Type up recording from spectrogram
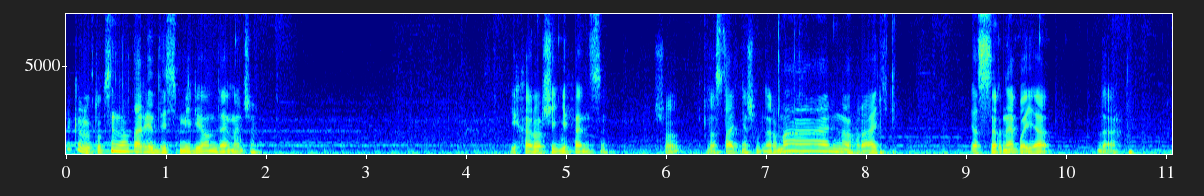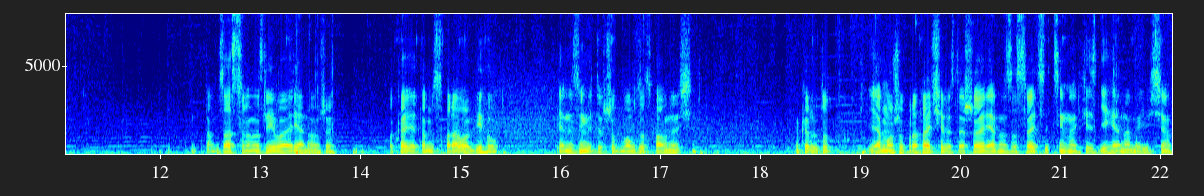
Я кажу, тут Сінларі десь мільйон демеджа. І хороші дефенси. Що? Достатньо, щоб нормально грати. Я сирне, бо я. Да. Там засрана зліва арена вже. Поки я там справа бігав. Я не замітив, щоб моб заспавнився. Я кажу, тут я можу програти через те, що арена засреться цими фізгігенами і все.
